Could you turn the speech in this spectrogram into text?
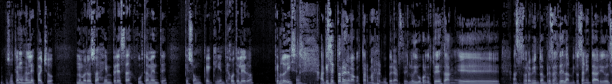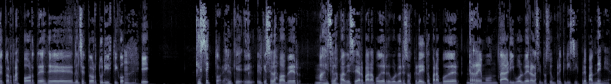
Nosotros tenemos en el despacho numerosas empresas justamente que son clientes hoteleros que me lo dicen. ¿A qué sectores le va a costar más recuperarse? Lo digo porque ustedes dan eh, asesoramiento a empresas del ámbito sanitario, del sector transportes, del sector turístico. Eh, ¿Qué sector es el que, el, que se las va a ver más y se las va a desear para poder devolver esos créditos, para poder remontar y volver a la situación precrisis, prepandemia?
